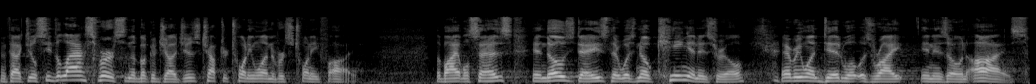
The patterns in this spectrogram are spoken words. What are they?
In fact, you'll see the last verse in the book of Judges, chapter 21 verse 25. The Bible says, in those days there was no king in Israel. Everyone did what was right in his own eyes.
